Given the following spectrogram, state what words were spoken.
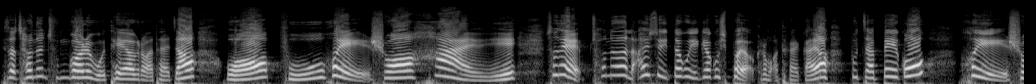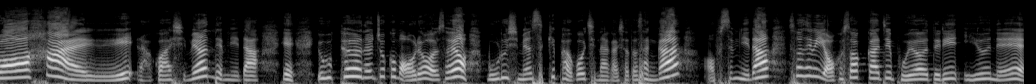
그래서 저는 중국어를 못해요 그럼 어떻게 하죠? 我不会说汉语 선생님 저는 할 수 있다고 얘기하고 싶어요 그럼 어떻게 할까요? 부자 빼고 会说汉语라고 하시면 됩니다 예, 이 표현은 조금 어려워서요 모르시면 스킵하고 지나가셔도 상관없습니다 선생님이 여섯 가지 보여드린 이유는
